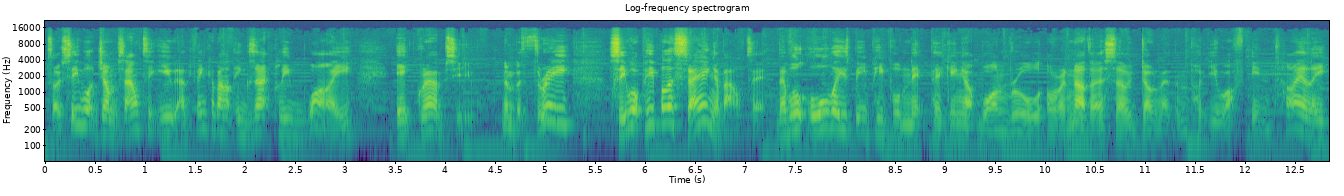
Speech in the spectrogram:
So see what jumps out at you and think about exactly why it grabs you. Number three, see what people are saying about it. There will always be people nitpicking at one rule or another, so don't let them put you off entirely,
